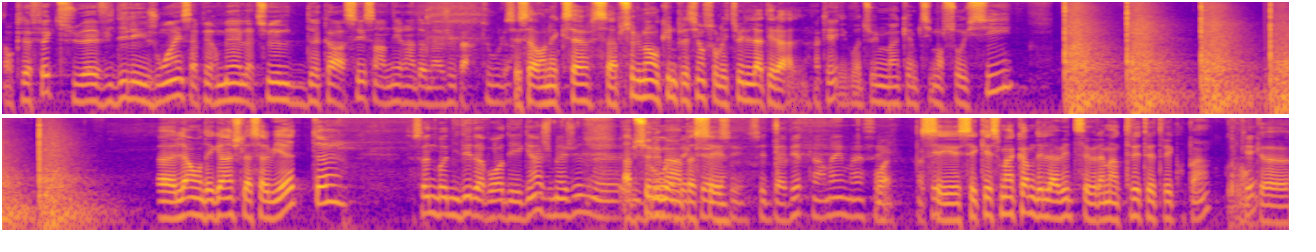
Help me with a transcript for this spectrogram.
Donc, le fait que tu aies vidé les joints, ça permet à la tuile de casser sans venir endommager partout. C'est ça, on n'exerce absolument aucune pression sur les tuiles latérales. OK. Et vois-tu, il me manque un petit morceau ici. Euh, là, on dégage la serviette. Ce serait une bonne idée d'avoir des gants, j'imagine. euh, Absolument, avec, parce que euh, c'est- de la vitre quand même. Hein? c'est- Ouais. OK. C'est c'est quasiment comme de la vitre, c'est vraiment très, très, très coupant. Donc, euh,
